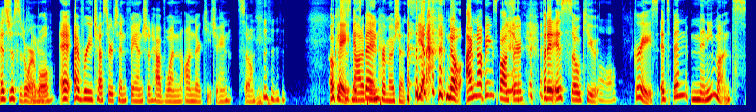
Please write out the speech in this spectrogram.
it's just adorable. Every chesterton fan should have one on their keychain so. Okay it's not a been, paid promotion. Yeah no i'm not being sponsored but it is so cute. Aww. grace it's been many months.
